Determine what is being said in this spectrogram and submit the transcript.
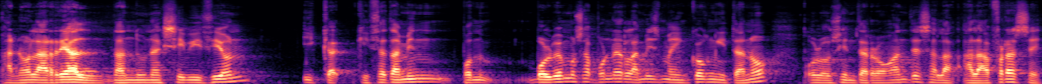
Ganó la Real dando una exhibición y quizá también volvemos a poner la misma incógnita, ¿no? O los interrogantes a la, a la frase.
